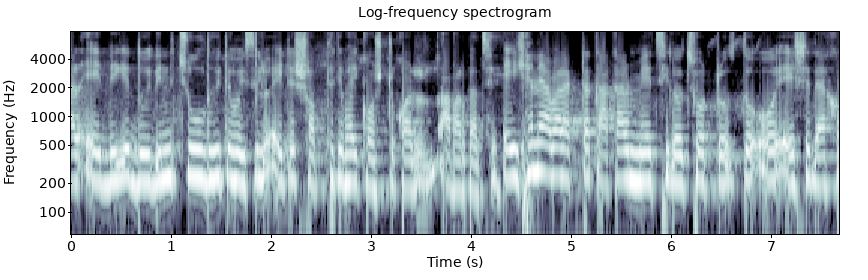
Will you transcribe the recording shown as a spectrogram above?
আর এইদিকে দুই দিন চুল ধুইতে হয়েছিল, এটা সব থেকে ভাই কষ্টকর আমার কাছে। এইখানে আবার একটা কাকার মেয়ে ছিল ছোট্ট, তো ও এসে দেখো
